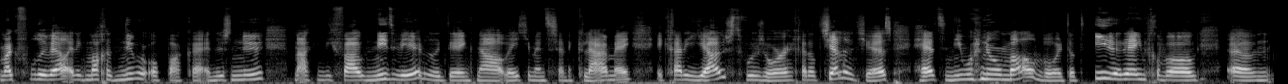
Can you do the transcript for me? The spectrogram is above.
maar ik voelde wel en ik mag het nu weer oppakken. En dus nu maak ik die fout niet weer. Dat ik denk, nou weet je, mensen zijn er klaar mee. Ik ga er juist voor zorgen dat challenges het nieuwe normaal wordt. Dat iedereen gewoon um,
